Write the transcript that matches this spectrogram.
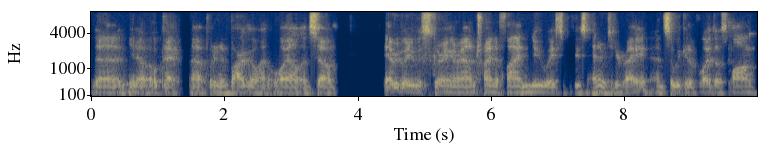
the you know OPEC uh, put an embargo on oil, and so everybody was scurrying around trying to find new ways to produce energy, right? And so we could avoid those long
